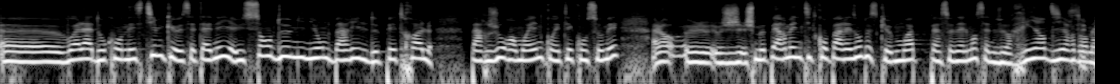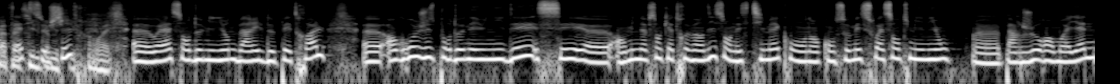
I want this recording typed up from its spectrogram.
Euh, voilà, donc on estime que cette année, il y a eu 102 millions de barils de pétrole par jour en moyenne qui ont été consommés. Alors, euh, je, je me permets une petite comparaison parce que moi, personnellement, ça ne veut rien dire dans ma tête, ce chiffre. chiffre. ouais. Euh, voilà, 102 millions de barils de pétrole. Euh, en gros, juste pour donner une idée, c'est euh, en 1990, on estimait qu'on en consommait 60 millions euh, par jour en moyenne.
